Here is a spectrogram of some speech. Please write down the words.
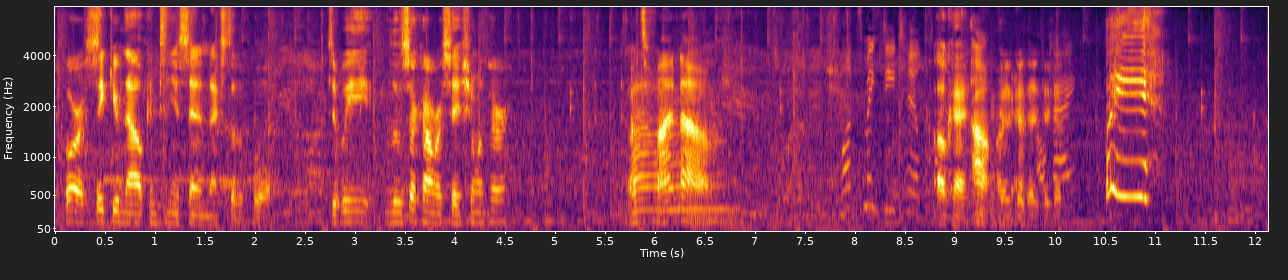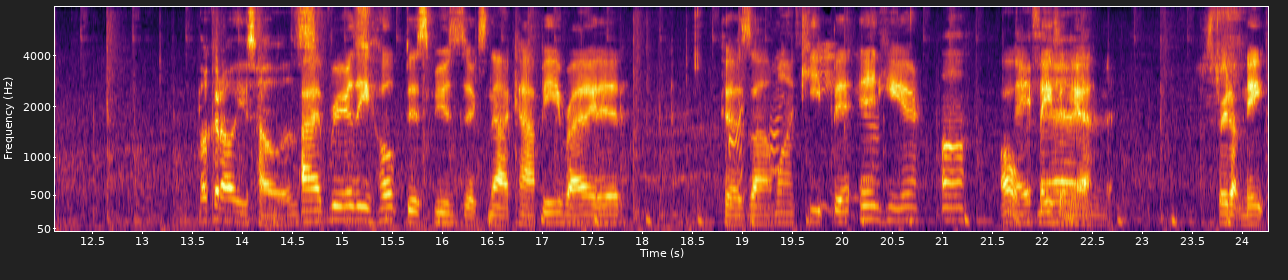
Of course. Thank you. Now continue standing next to the pool. Did we lose our conversation with her? Let's find out. Let's make detailed Okay. Oh, good, okay. good, good, good, good. Okay? Look at all these hoes. I really hope this music's not copyrighted. Cause I want to keep it in here. Uh. Oh, Nathan, yeah. Straight up Nate.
